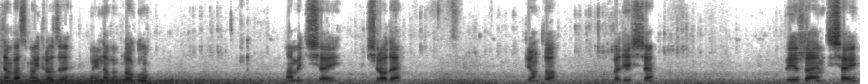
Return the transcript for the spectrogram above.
Witam Was moi drodzy w moim nowym vlogu. Mamy dzisiaj środę 5.20 Wyjeżdżałem dzisiaj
